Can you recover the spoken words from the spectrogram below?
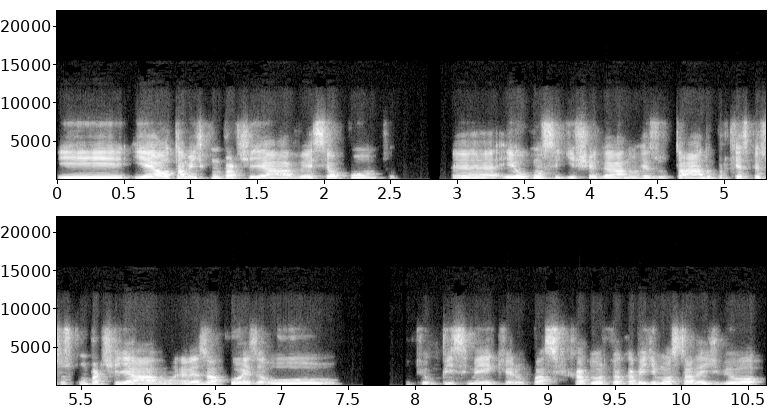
E, e é altamente compartilhável. Esse é o ponto. É, eu consegui chegar no resultado porque as pessoas compartilhavam. É a mesma coisa. O, o Peacemaker, o pacificador que eu acabei de mostrar da HBO,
